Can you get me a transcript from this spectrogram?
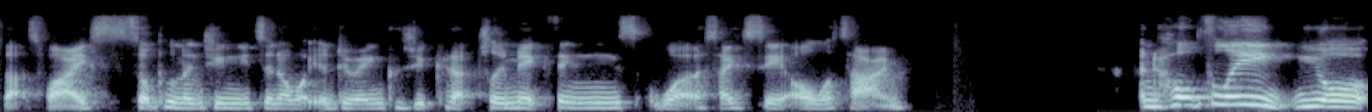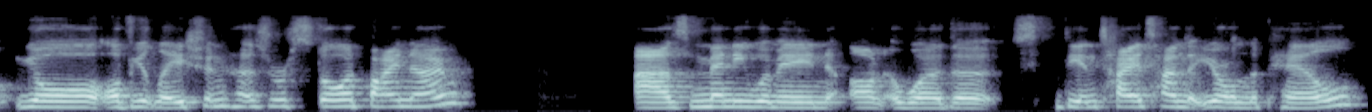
That's why supplements, you need to know what you're doing because you could actually make things worse. I see it all the time. And hopefully your your ovulation has restored by now as many women aren't aware that the entire time that you're on the pill,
